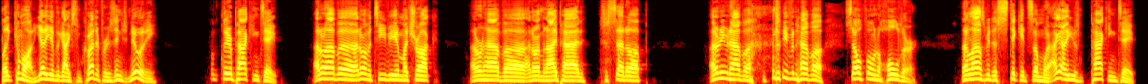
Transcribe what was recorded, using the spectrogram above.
But come on, you gotta give the guy some credit for his ingenuity. Clear packing tape. I don't have a, I don't have a TV in my truck. I don't have, a, I don't have an iPad to set up. I don't even have a, I don't even have a cell phone holder that allows me to stick it somewhere. I gotta use packing tape.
